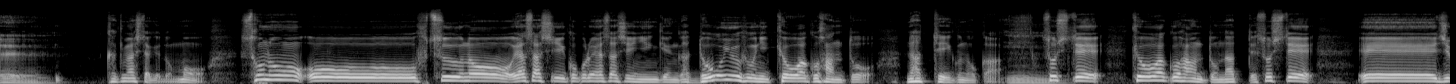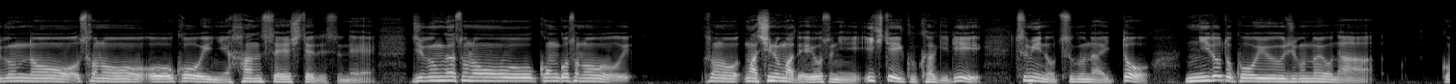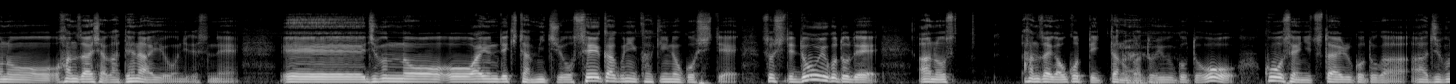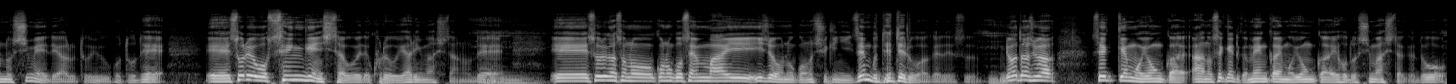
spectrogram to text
書きましたけども、えー、その普通の優しい心優しい人間がどういうふうに凶悪犯となっていくのか、うん、そして凶悪犯となってそして、えー、自分のその行為に反省してですね自分がその今後そのその、まあ、死ぬまで要するに生きていく限り罪の償いと二度とこういう自分のようなこの犯罪者が出ないようにですねえー、自分の歩んできた道を正確に書き残してそしてどういうことであの犯罪が起こっていったのかということを後世に伝えることが自分の使命であるということで、えー、それを宣言した上でこれをやりましたので、えー、それがそのこの5,000枚以上のこの手記に全部出てるわけです。で私は接見も4回あの接見というか面会も4回ほどしましたけど、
